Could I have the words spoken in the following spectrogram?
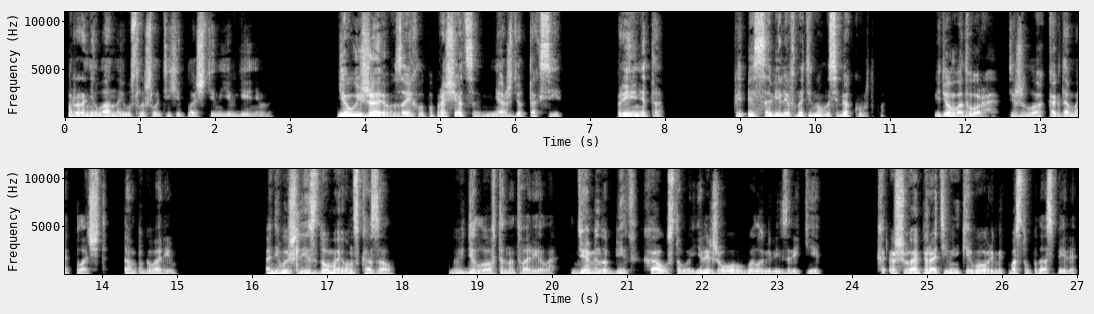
проронила Анна и услышала тихий плач Тины Евгеньевны. Я уезжаю, заехала попрощаться, меня ждет такси. Принято. Крепясь, Савельев натянул на себя куртку. Идем во двор. Тяжело, когда мать плачет. Там поговорим. Они вышли из дома, и он сказал: "Ну и делов-то натворила. Демин убит, Хаустова еле живого выловили из реки. Хорошо, оперативники вовремя к мосту подоспели.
